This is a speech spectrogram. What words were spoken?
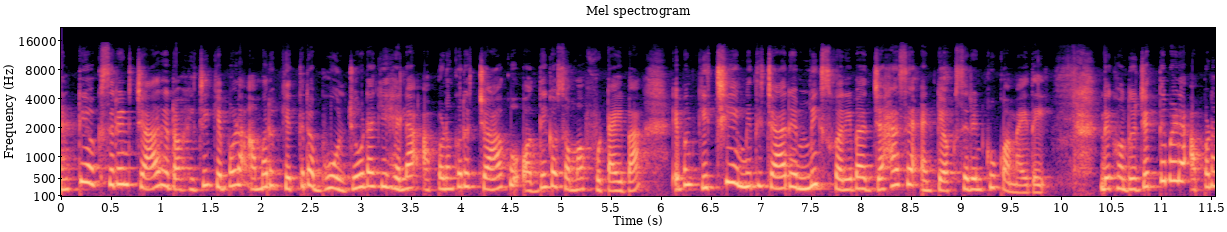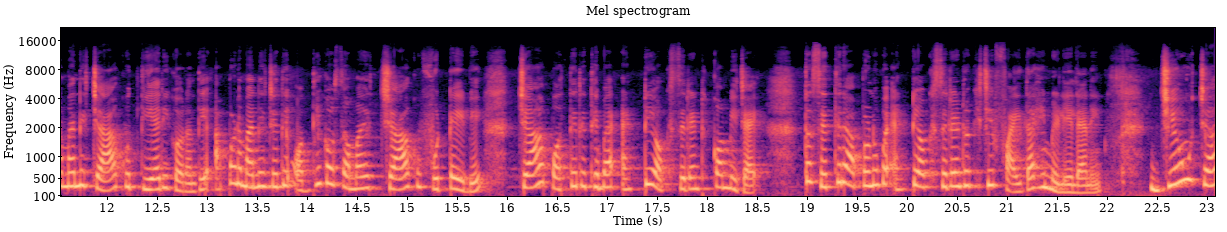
एंटीअक्सीडेट चा रही केवल आमर के भूल जोटा कि आपणकर चा को अधिक समय फुटाइबा और किसी एमती चारे मिक्स करवा जहाँ से एंटीअक्सीडेट को कमाई दे देखो जिते बड़े आपण मैंने चा को या କରନ୍ତି ଆପଣମାନେ ଯଦି ଅଧିକ ସମୟ ଚା'କୁ ଫୁଟାଇବେ ଚା' ପତିରେ ଥିବା ଆଣ୍ଟି ଅକ୍ସିଡେଣ୍ଟ କମିଯାଏ ତ ସେଥିରେ ଆପଣଙ୍କୁ ଆଣ୍ଟି ଅକ୍ସିଡେଣ୍ଟର କିଛି ଫାଇଦା ହିଁ ମିଳିଲାନି ଯେଉଁ ଚା'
